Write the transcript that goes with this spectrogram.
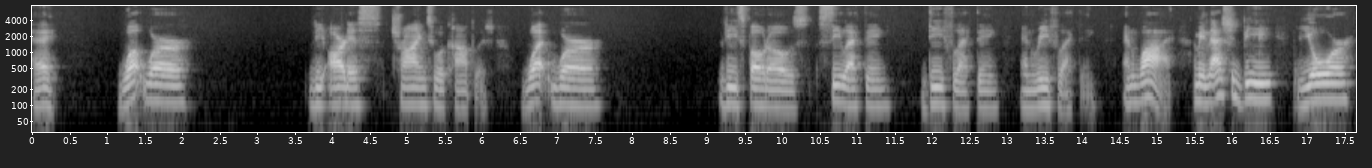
hey, what were the artists trying to accomplish? What were these photos selecting, deflecting, and reflecting? And why? I mean, that should be your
